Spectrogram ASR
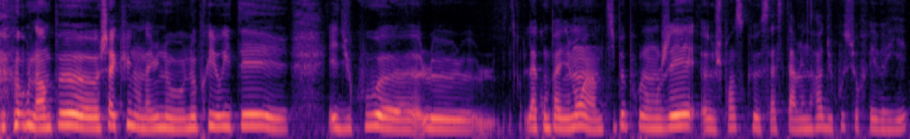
on a un peu, euh, chacune, on a eu nos, priorités et, du coup, euh, l'accompagnement est un petit peu prolongé. je pense que ça se terminera du coup sur février.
